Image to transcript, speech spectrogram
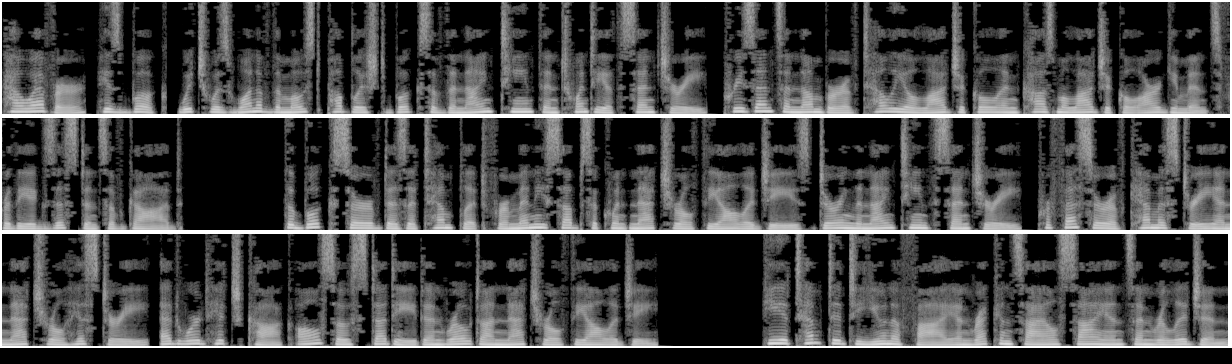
However, his book, which was one of the most published books of the 19th and 20th century, presents a number of teleological and cosmological arguments for the existence of God. The book served as a template for many subsequent natural theologies during the 19th century. Professor of chemistry and natural history, Edward Hitchcock also studied and wrote on natural theology. He attempted to unify and reconcile science and religion,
